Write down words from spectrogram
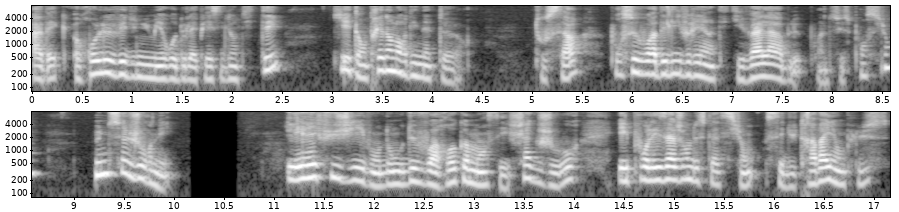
avec relevé du numéro de la pièce d'identité qui est entré dans l'ordinateur. Tout ça pour se voir délivrer un ticket valable, point de suspension, une seule journée. Les réfugiés vont donc devoir recommencer chaque jour, et pour les agents de station, c'est du travail en plus,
